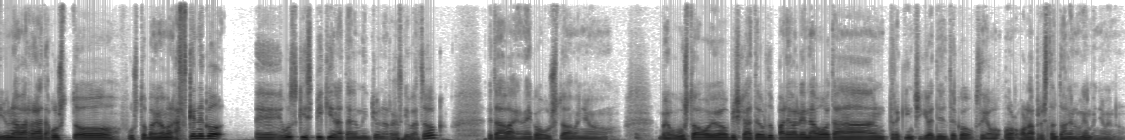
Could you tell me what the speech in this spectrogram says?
iuna barra, eta justo, justo, bai, bai, azkeneko e, eguzki izpikin eta nituen argazki batzuk, eta bai, nahiko guztua, baina Ba, guztua goio bizkate ordu pare bale nago eta trekin txiki bat dituteko, hor hola prestatuta genuen, baina bueno,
